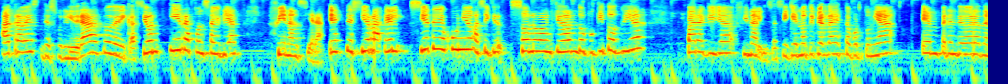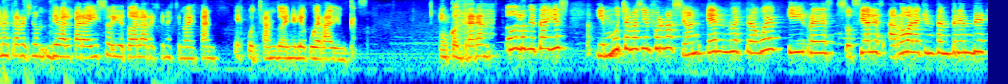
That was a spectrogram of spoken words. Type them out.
a través de su liderazgo, dedicación y responsabilidad financiera. Este cierra el 7 de junio, así que solo van quedando poquitos días para que ya finalice. Así que no te pierdas esta oportunidad, emprendedoras de nuestra región de Valparaíso y de todas las regiones que nos están escuchando en el EQ Radio en casa. Encontrarán todos los detalles y mucha más información en nuestra web y redes sociales arroba la quinta emprende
